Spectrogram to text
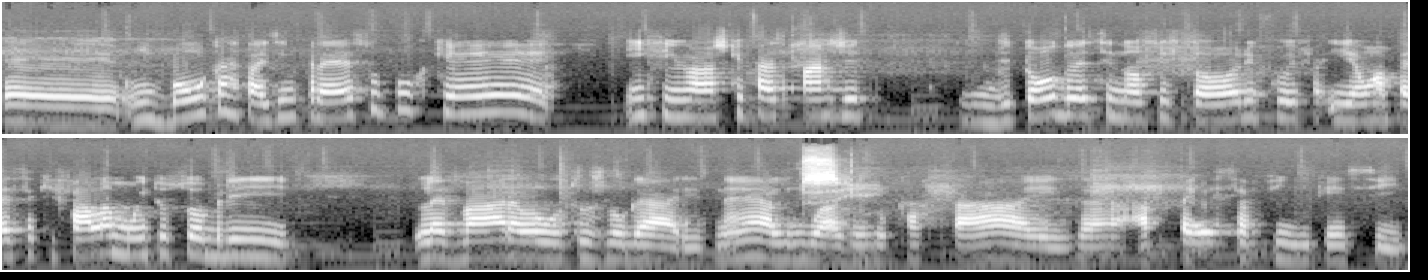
é, um bom cartaz impresso, porque, enfim, eu acho que faz parte de, de todo esse nosso histórico e é uma peça que fala muito sobre levar a outros lugares, né? A linguagem Sim. do cartaz, a, a peça física em si.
